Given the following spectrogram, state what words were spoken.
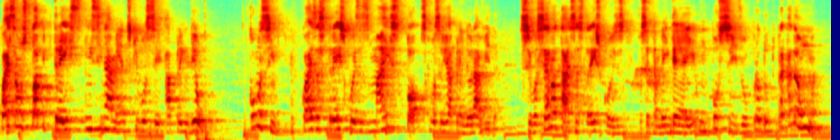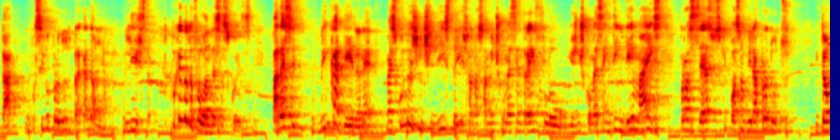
quais são os top 3 ensinamentos que você aprendeu? Como assim? Quais as três coisas mais tops que você já aprendeu na vida? Se você anotar essas três coisas, você também tem aí um possível produto para cada uma, tá? Um possível produto para cada uma. Lista. Por que eu estou falando dessas coisas? Parece brincadeira, né? Mas quando a gente lista isso, a nossa mente começa a entrar em flow e a gente começa a entender mais processos que possam virar produtos. Então,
